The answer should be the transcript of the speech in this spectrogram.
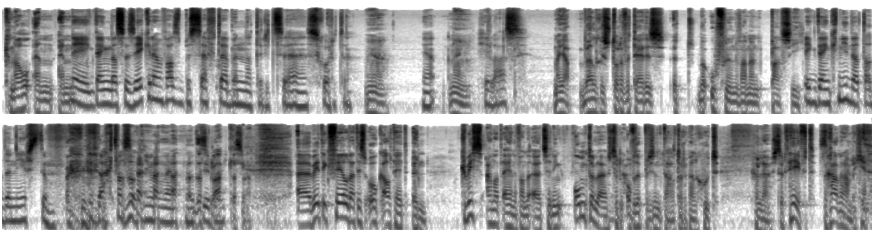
knal en... en... Nee, ik denk dat ze zeker en vast beseft hebben dat er iets eh, schortte. Ja, Ja, nee. helaas. Maar ja, wel gestorven tijdens het beoefenen van een passie. Ik denk niet dat dat de eerste gedacht was op die moment. dat is waar, natuurlijk. dat is waar. Eh, weet ik veel, dat is ook altijd een quiz aan het einde van de uitzending om te luisteren of de presentator wel goed geluisterd heeft. We gaan eraan beginnen.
